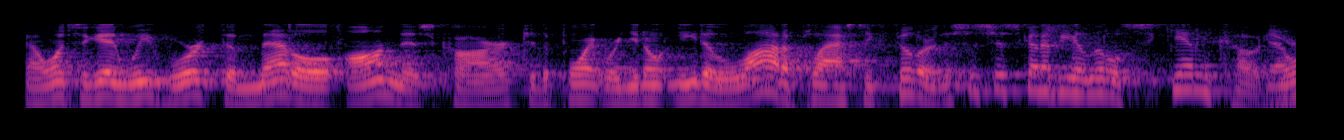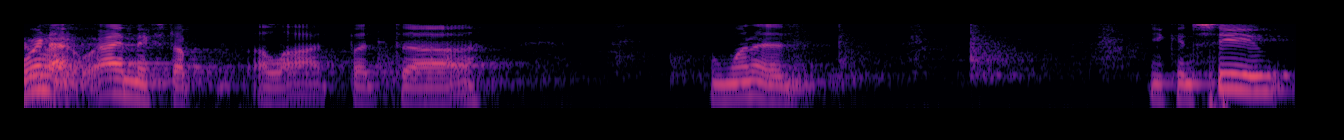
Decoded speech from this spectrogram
Now, once again, we've worked the metal on this car to the point where you don't need a lot of plastic filler. This is just going to be a little skim coat Yeah, here, we're right? not. I mixed up a lot, but uh, we want to. You can see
